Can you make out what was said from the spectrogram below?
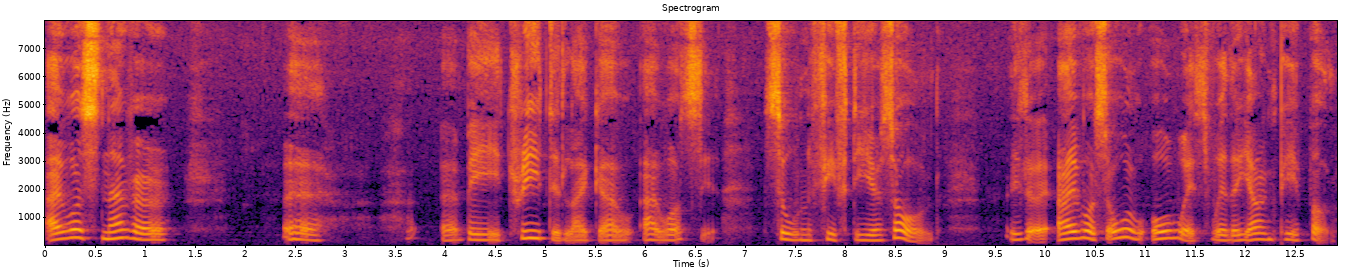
I was never uh, uh, be treated like I, I was soon 50 years old. I was all, always with the young people.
